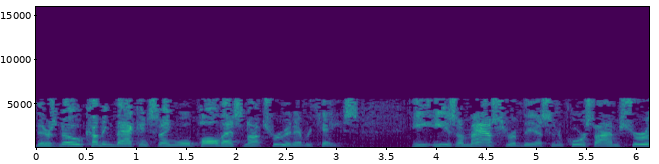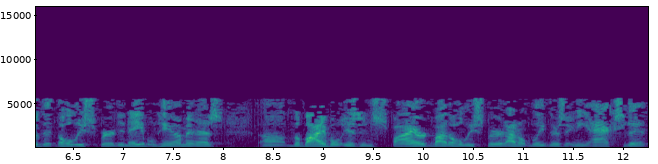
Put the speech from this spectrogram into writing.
There's no coming back and saying, well, Paul, that's not true in every case. He, he's a master of this, and of course, I'm sure that the Holy Spirit enabled him, and as uh, the Bible is inspired by the Holy Spirit, I don't believe there's any accident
